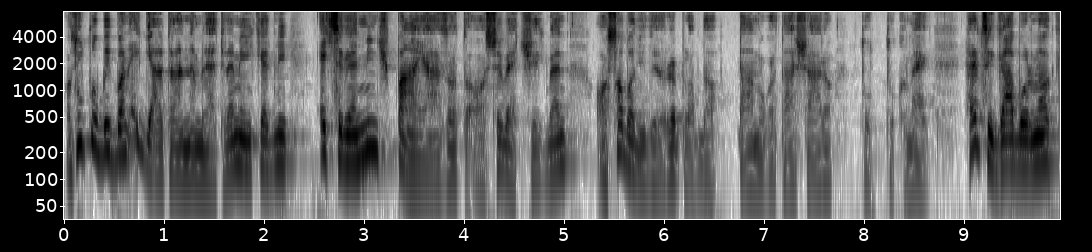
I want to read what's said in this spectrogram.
Az utóbbiban egyáltalán nem lehet reménykedni, egyszerűen nincs pályázat a szövetségben a szabadidő röplabda támogatására tudtuk meg. Herceg Gábornak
